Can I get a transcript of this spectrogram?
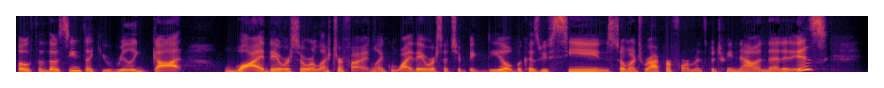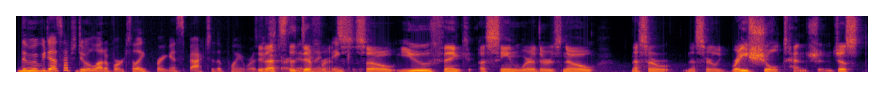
both of those scenes, like you really got why they were so electrifying, like why they were such a big deal because we've seen so much rap performance between now and then. It is the movie does have to do a lot of work to like bring us back to the point where See, that's the started. I difference. think- So you think a scene where there's no necessar- necessarily racial tension, just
